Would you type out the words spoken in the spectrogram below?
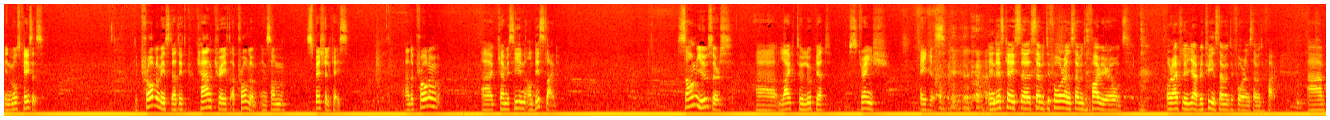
in most cases. The problem is that it can create a problem in some special case. And the problem uh, can be seen on this slide. Some users uh, like to look at strange ages. In this case, uh, 74 and 75 year olds, or actually, yeah, between 74 and 75. Um,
